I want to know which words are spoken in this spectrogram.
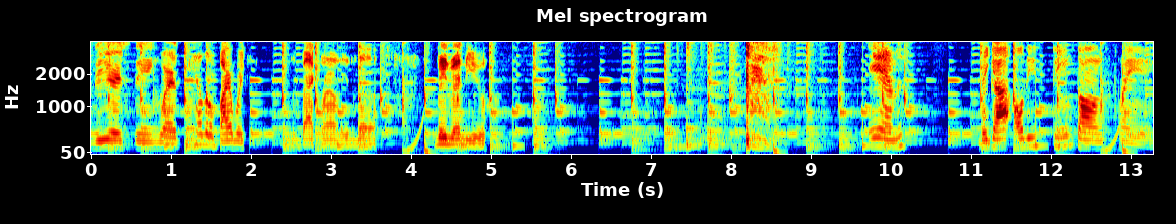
New Year's thing where they had little fireworks in the background in the main menu. and they got all these theme songs playing,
